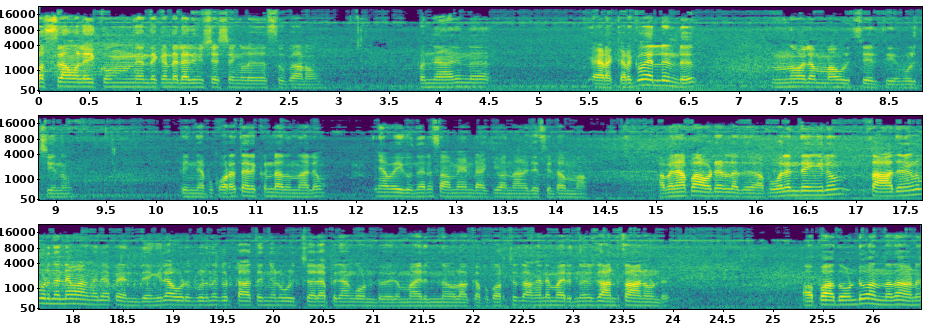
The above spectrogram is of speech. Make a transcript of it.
അസ്സാം വലൈക്കും എന്തൊക്കെയുണ്ട് എല്ലാവരും വിശേഷങ്ങൾ സുഖമാണോ അപ്പം ഞാനിന്ന് ഇടക്കിടക്ക് വരലുണ്ട്. ഇന്ന് പോലെ അമ്മ വിളിച്ചിരുത്തി വിളിച്ചിരുന്നു. പിന്നെ അപ്പോൾ കുറേ തിരക്കുണ്ടായിരുന്നാലും ഞാൻ വൈകുന്നേരം സമയം ഉണ്ടാക്കി വന്നാണ് ചേച്ചിയുടെ അമ്മ അപ്പോൾ ഞാൻ അപ്പോൾ അവിടെ ഉള്ളത്. അപ്പോൾ എന്തെങ്കിലും സാധനങ്ങൾ ഇവിടുന്ന് തന്നെ വാങ്ങൽ. അപ്പോൾ എന്തെങ്കിലും അവിടെ ഇവിടുന്ന് കിട്ടാത്ത എന്നോട് വിളിച്ചാൽ അപ്പോൾ ഞാൻ കൊണ്ടുവരും. മരുന്നുകളൊക്കെ. അപ്പോൾ കുറച്ച് അങ്ങനെ മരുന്ന് സാധനം സാധനമുണ്ട്. അപ്പോൾ അതുകൊണ്ട് വന്നതാണ്.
